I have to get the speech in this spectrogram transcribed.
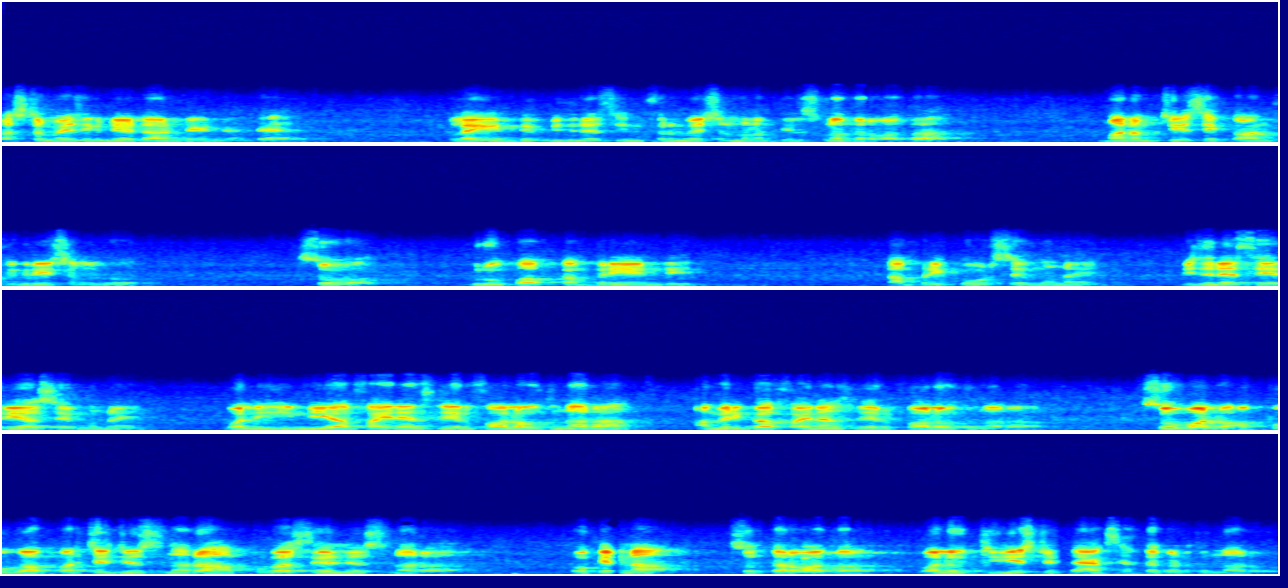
కస్టమైజింగ్ డేటా అంటే ఏంటంటే క్లయింట్ బిజినెస్ ఇన్ఫర్మేషన్ మనం తెలుసుకున్న తర్వాత మనం చేసే కాన్ఫిగరేషన్లు. సో గ్రూప్ ఆఫ్ కంపెనీ ఏంటి? కంపెనీ కోడ్స్ ఏమున్నాయి? బిజినెస్ ఏరియాస్ ఏమున్నాయి? వాళ్ళు ఇండియా ఫైనాన్స్ లేయర్ ఫాలో అవుతున్నారా? అమెరికా ఫైనాన్స్ ఇయర్ ఫాలో అవుతున్నారా? సో వాళ్ళు అప్పుగా పర్చేజ్ చేస్తున్నారా? అప్పుగా సేల్ చేస్తున్నారా? ఓకేనా? సో తర్వాత వాళ్ళు జిఎస్టీ ట్యాక్స్ ఎంత కడుతున్నారు?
